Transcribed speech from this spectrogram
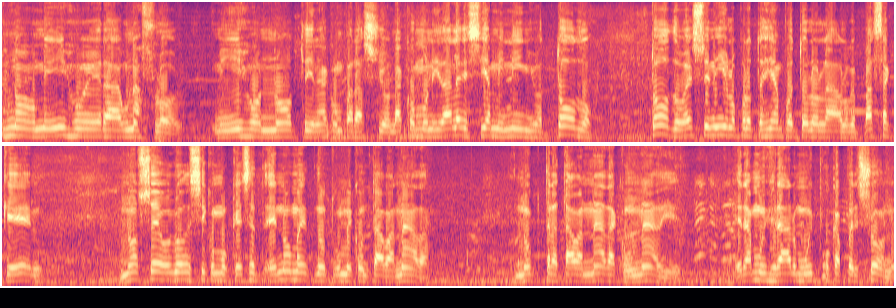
No, mi hijo era una flor. Mi hijo no tenía comparación. La comunidad le decía a mi niño, todo, todo, ese niño lo protegían por todos lados. Lo que pasa es que él, no sé, oigo decir como que ese, él no me, no me contaba nada, no trataba nada con nadie. Era muy raro, muy pocas personas.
